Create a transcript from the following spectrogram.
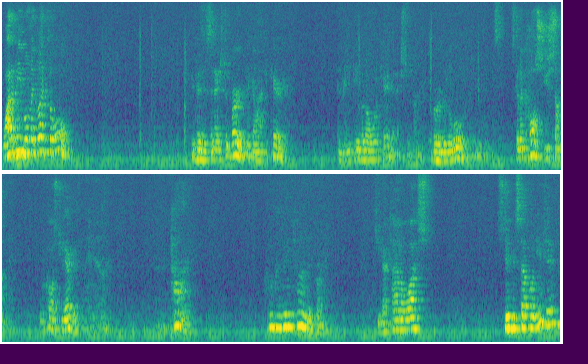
Why do people neglect the oil? Because it's an extra burden they're going to have to carry. And many people don't want to carry that extra burden. The burden of the Lord. It's, going to cost you something. It will cost you everything. Time. I don't have any time to pray. But you got time to watch stupid stuff on YouTube.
